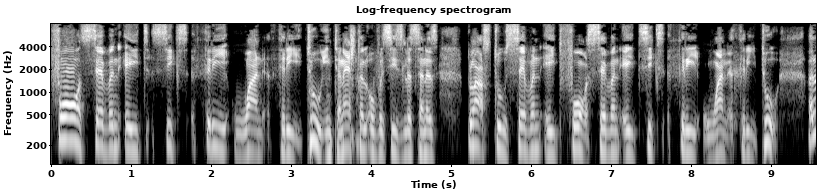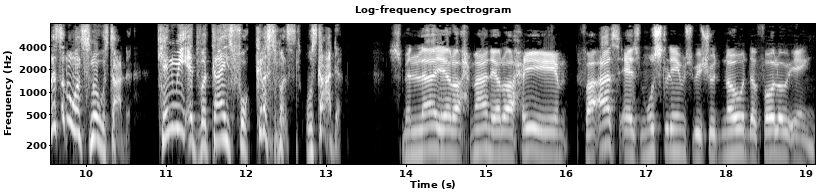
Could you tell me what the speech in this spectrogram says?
four seven eight six three one three two international overseas listeners plus two seven eight four seven eight six three one three two. A listener wants to know, Ustad, can we advertise for Christmas, Ustad? Bismillahir Rahmanir Rahim. For us as Muslims, we should know the following.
